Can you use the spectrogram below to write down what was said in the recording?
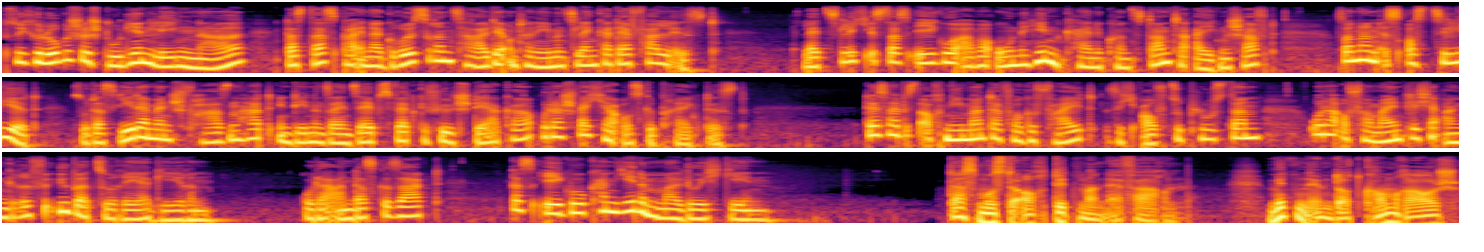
Psychologische Studien legen nahe, dass das bei einer größeren Zahl der Unternehmenslenker der Fall ist. Letztlich ist das Ego aber ohnehin keine konstante Eigenschaft, sondern es oszilliert, sodass jeder Mensch Phasen hat, in denen sein Selbstwertgefühl stärker oder schwächer ausgeprägt ist. Deshalb ist auch niemand davor gefeit, sich aufzuplustern oder auf vermeintliche Angriffe überzureagieren. Oder anders gesagt, das Ego kann jedem mal durchgehen. Das musste auch Dittmann erfahren. Mitten im Dotcom-Rausch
